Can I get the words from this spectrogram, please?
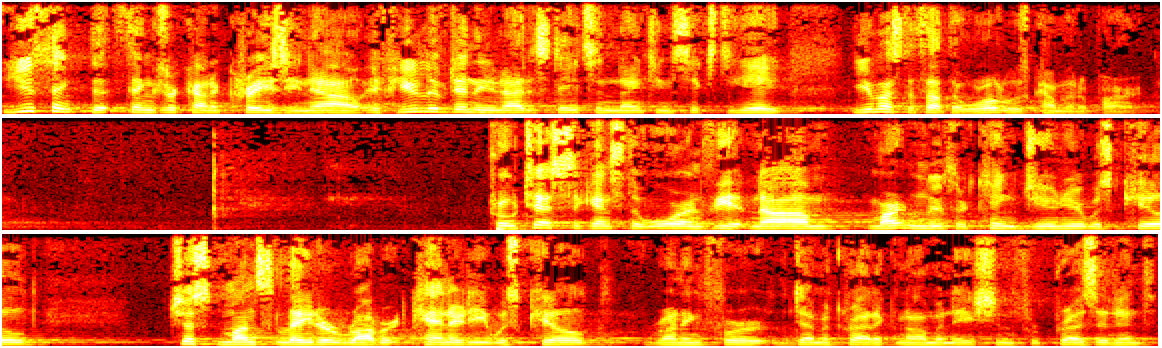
you think that things are kind of crazy now. If you lived in the United States in 1968, you must have thought the world was coming apart. Protests against the war in Vietnam, Martin Luther King Jr. was killed. Just months later, Robert Kennedy was killed running for Democratic nomination for president.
